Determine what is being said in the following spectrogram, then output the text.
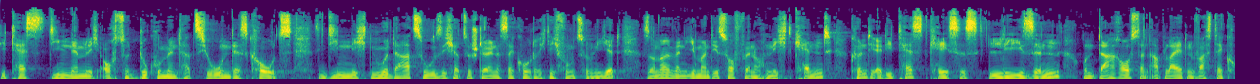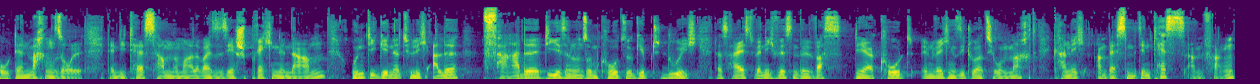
Die Tests dienen nämlich auch zur Dokumentation des Codes. Sie dienen nicht nur dazu, sicherzustellen, dass der Code richtig funktioniert, sondern wenn jemand die Software noch nicht kennt, könnte er die Testcases lesen und daraus dann ableiten, was der Code denn machen soll. Denn die Tests haben normalerweise sehr sprechende Namen Namen und die gehen natürlich alle Pfade, die es in unserem Code so gibt, durch. Das heißt, wenn ich wissen will, was der Code in welchen Situationen macht, kann ich am besten mit den Tests anfangen,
